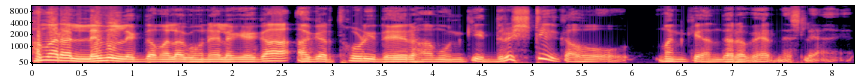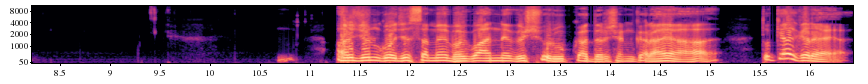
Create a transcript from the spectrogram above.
हमारा लेवल एकदम अलग होने लगेगा, अगर थोड़ी देर हम उनकी दृष्टि का हो मन के अंदर अवेयरनेस ले आए। अर्जुन को जिस समय भगवान ने विश्व रूप का दर्शन कराया तो क्या कराया?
